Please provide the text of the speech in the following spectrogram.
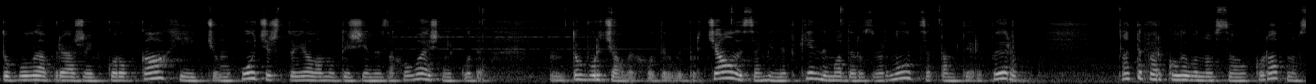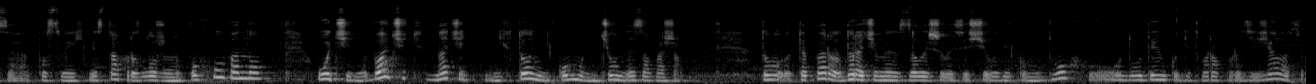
То була пряжа і в коробках, і в чому хочеш, стояла, ну ти ж її не заховаєш нікуди. То бурчали, ходили, бурчали, самі нитки, нема де розвернутися, там тири-пири. А тепер, коли воно все акуратно, все по своїх містах розложено, поховано, очі не бачать, значить ніхто нікому нічого не заважав. То тепер, до речі, ми залишилися з чоловіком вдвох у будинку, дітвора пороз'їжджалася.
